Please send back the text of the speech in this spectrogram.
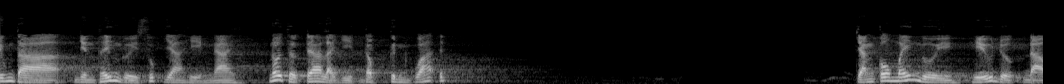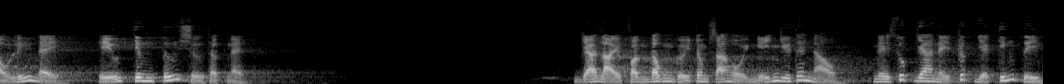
Chúng ta nhìn thấy người xuất gia hiện nay, nói thực ra là vì đọc kinh quá ít. Chẳng có mấy người hiểu được đạo lý này, hiểu chân tướng sự thật này. Giả lại phần đông người trong xã hội nghĩ như thế nào, nghề xuất gia này rất dễ kiếm tiền.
